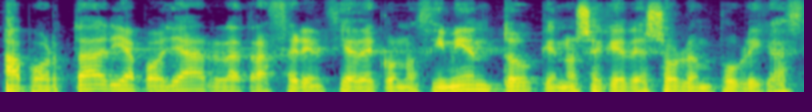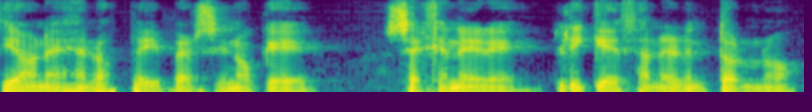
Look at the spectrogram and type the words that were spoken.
aportar y apoyar la transferencia de conocimiento, que no se quede solo en publicaciones, en los papers, sino que se genere riqueza en el entorno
